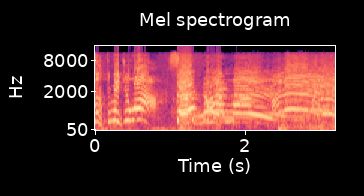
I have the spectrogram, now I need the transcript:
ศึกที่มีชื่อว่าเสิร์ชดวลใหม่มาเลย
